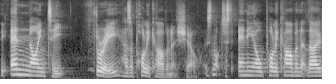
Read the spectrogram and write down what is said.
The N90 3 has a polycarbonate shell. It's not just any old polycarbonate though.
